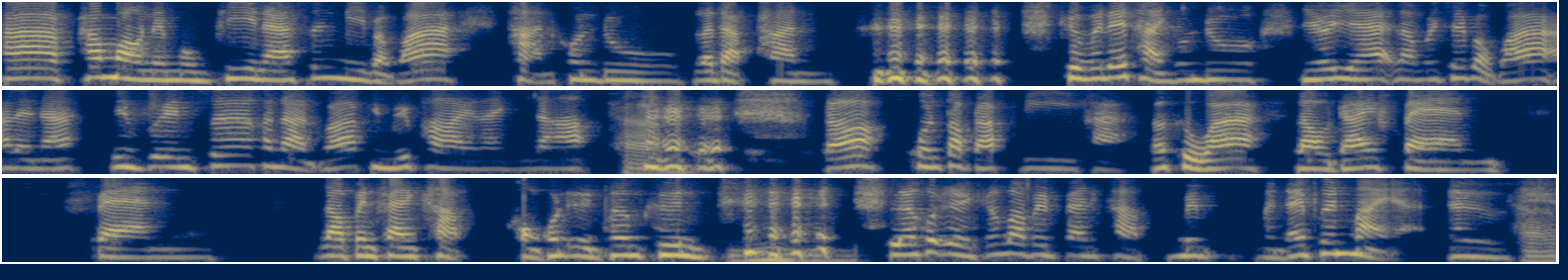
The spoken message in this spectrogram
ถ้าถ้ามองในมุมพี่นะ ซึ่งมีแบบว่า ฐานคนดูระดับพัน คือไม่ได้ฐานคนดู เยอะแยะ เราไม่ใช่แบบว่าอะไรนะอินฟลูเอนเซอร์ขนาดว่าพิมรี่พายอะไรอย่างนี้นะคะครับแล้วผลตอบรับดีค่ะ ก็คือว่าเราได้แฟน แฟน เราเป็นแฟนคลับของคนอื่นเพิ่มขึ้นอืมแล้วคนอื่นก็มาเป็นแฟนคลับเหมือนเหมือนได้เพื่อนใหม่อะเออครับ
